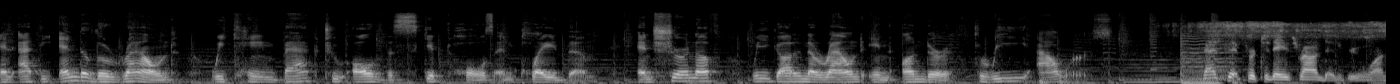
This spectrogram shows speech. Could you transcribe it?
and at the end of the round, we came back to all of the skipped holes and played them. And sure enough, we got in a round in under three hours. That's it for today's round, everyone.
